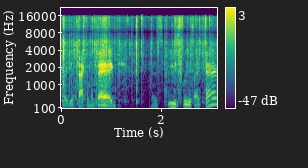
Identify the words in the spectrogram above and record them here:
Try to get back in the bag as easily as I can.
